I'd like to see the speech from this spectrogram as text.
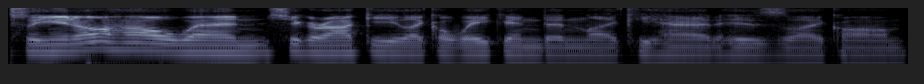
So you know how when Shigaraki like awakened and like he had his like um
